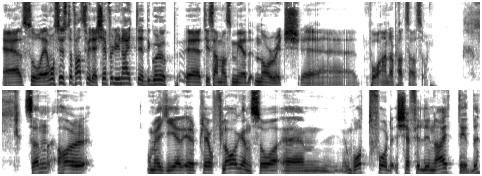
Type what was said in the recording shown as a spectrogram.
Eh, så jag måste ju stå fast vid det. Sheffield United går upp eh, tillsammans med Norwich eh, på andra plats alltså. Sen har om jag ger er playoff-lagen så eh, Watford, Sheffield United.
